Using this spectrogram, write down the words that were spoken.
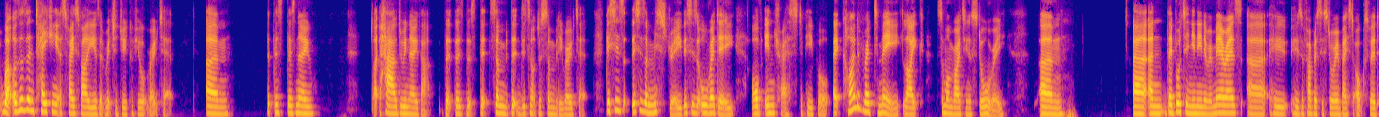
well other than taking it as face value that richard duke of york wrote it um but there's there's no like how do we know that? That that that some that it's not just somebody wrote it. This is this is a mystery. This is already of interest to people. It kind of read to me like someone writing a story. Um uh, and they brought in Janina Ramirez, uh, who who's a fabulous historian based at Oxford,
